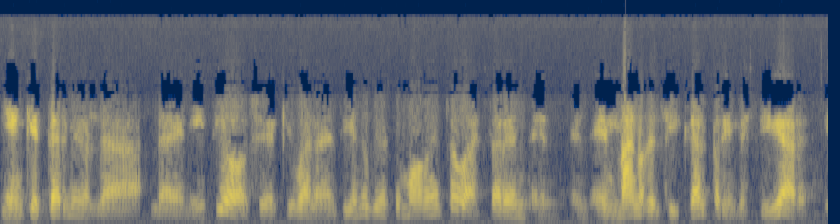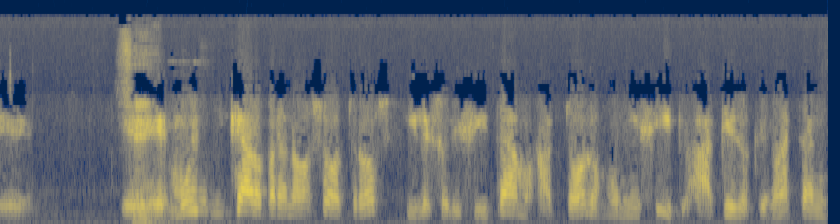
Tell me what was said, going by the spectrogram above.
y en qué términos la, la emitió. O sea que, bueno, entiendo que en este momento va a estar en, en- manos del fiscal para investigar. Eh, eh, es muy delicado para nosotros y le solicitamos a todos los municipios, a aquellos que no están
